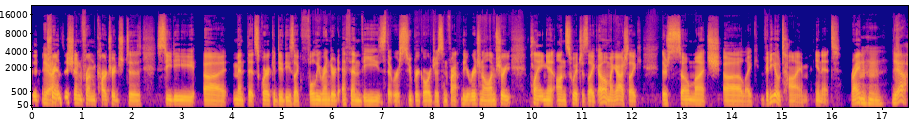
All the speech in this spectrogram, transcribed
the Yeah. transition from cartridge to CD uh, meant that Square could do these like fully rendered FMVs that were super gorgeous. And the original, I'm sure playing it on Switch is like, oh my gosh, like there's so much uh, like video time in it, right? hmm Yeah,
